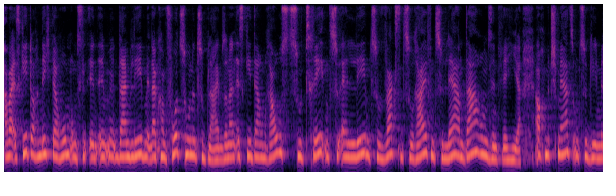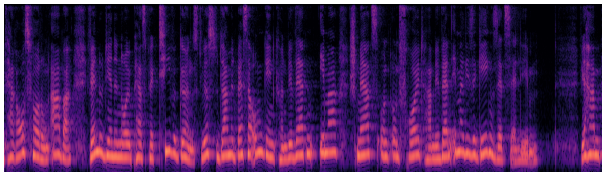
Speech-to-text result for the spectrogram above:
aber es geht doch nicht darum, ums in, in, in deinem Leben in der Komfortzone zu bleiben, sondern es geht darum, rauszutreten, zu erleben, zu wachsen, zu reifen, zu lernen. Darum sind wir hier. Auch mit Schmerz umzugehen, mit Herausforderungen. Aber wenn du dir eine neue Perspektive gönnst, wirst du damit besser umgehen können. Wir werden immer Schmerz und, und Freude haben. Wir werden immer diese Gegensätze erleben. Wir haben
